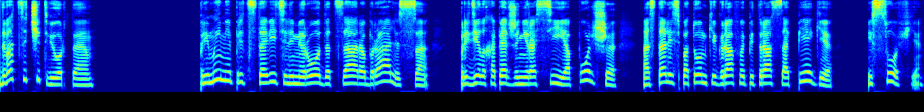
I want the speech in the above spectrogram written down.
24. Прямыми представителями рода цара Бралиса в пределах, опять же, не России, а Польши, остались потомки графа Петра Сапеги и Софья,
